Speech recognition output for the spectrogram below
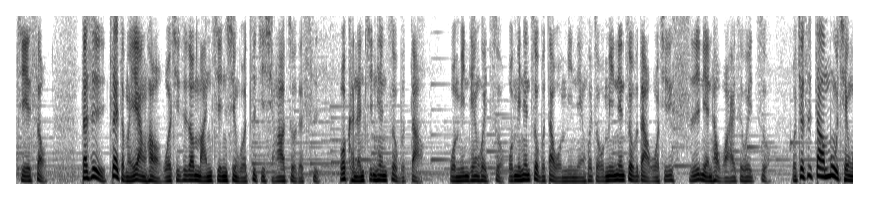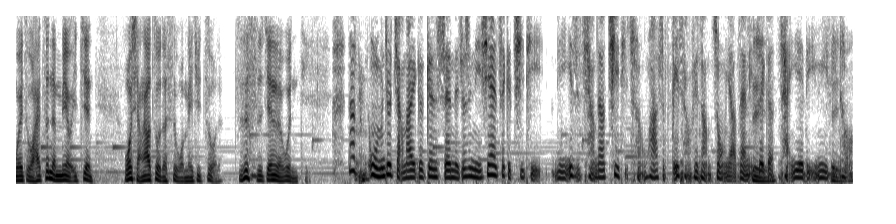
接受。但是再怎么样哈，我其实都蛮坚信我自己想要做的事，我可能今天做不到。我明天会做，我明天做不到，我明年会做，我明年做不到，我其实十年后我还是会做。我就是到目前为止，我还真的没有一件我想要做的事我没去做的，只是时间的问题。那我们就讲到一个更深的，就是你现在这个气体，你一直强调气体纯化是非常非常重要，在你这个产业领域里头。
